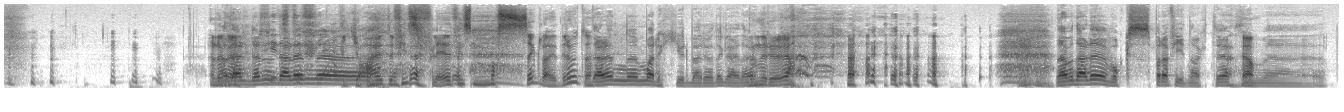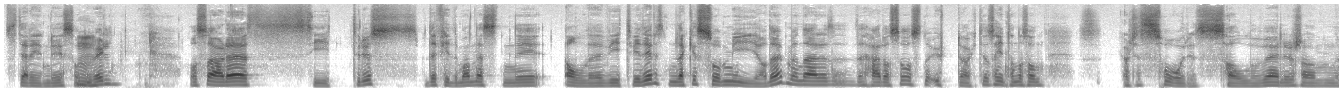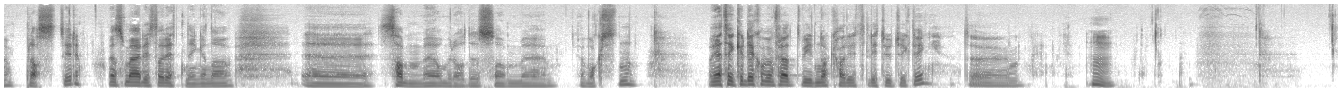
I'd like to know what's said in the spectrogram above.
Er ja, det, det, er, den, det er den, eh, ja, det fins flere. Det fins masse glidere, vet du. det er den eh, markjordbærrøde glideren. Den røde, ja. Nei, men det er det voks parafinaktige, som ja. stearinlys, om Mm. du vil. Og så er det sitrus. Det finner man nesten i alle hvitviner. Men det er ikke så mye av det, men det er det her også. Også noe urteaktig. Og så han noe sånn kanskje såresalve eller sånn plaster, men som er litt av retningen av eh, samme område som eh, voksen. Og jeg tenker det kommer fra at vi nok har litt, litt utvikling. Det, Mm.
